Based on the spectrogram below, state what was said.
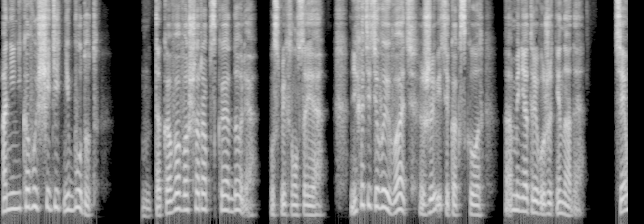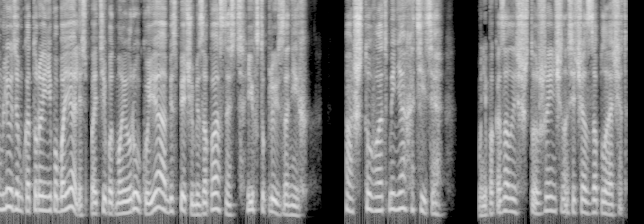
Они никого щадить не будут». «Такова ваша рабская доля», — усмехнулся я. «Не хотите воевать, живите как скот, а меня тревожить не надо. Тем людям, которые не побоялись пойти под мою руку, я обеспечу безопасность и вступлюсь за них». «А что вы от меня хотите?» Мне показалось, что женщина сейчас заплачет.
